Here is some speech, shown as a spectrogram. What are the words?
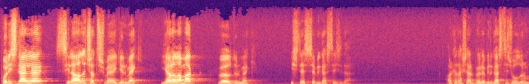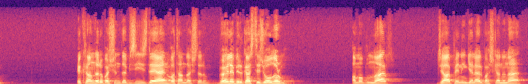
Polislerle silahlı çatışmaya girmek, yaralamak ve öldürmek. İşte size bir gazeteci daha. Arkadaşlar böyle bir gazeteci olur mu? Ekranları başında bizi izleyen vatandaşlarım, böyle bir gazeteci olur mu? Ama bunlar CHP'nin genel başkanına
